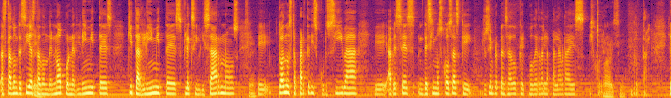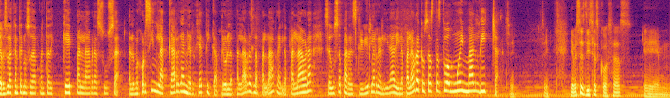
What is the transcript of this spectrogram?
hasta donde sí, hasta donde no, poner límites, quitar límites, flexibilizarnos, eh, toda nuestra parte discursiva. Eh, a veces decimos cosas que yo siempre he pensado que el poder de la palabra es, híjole, brutal. Y a veces la gente no se da cuenta de qué palabras usa. A lo mejor sin la carga energética, pero la palabra es la palabra y la palabra se usa para describir la realidad. Y la palabra que usaste estuvo muy mal dicha. Sí, sí. Y a veces dices cosas em,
